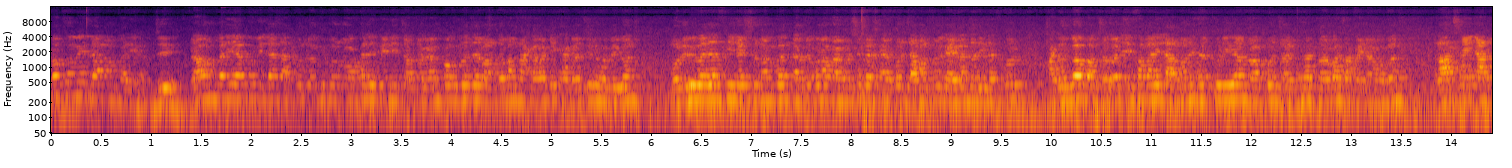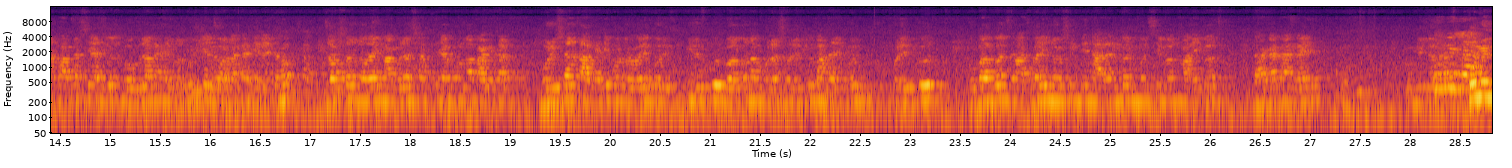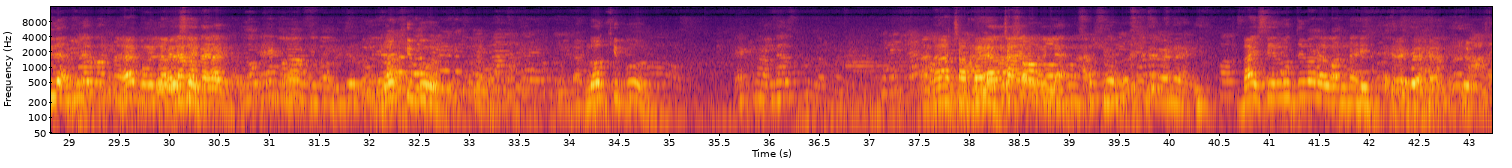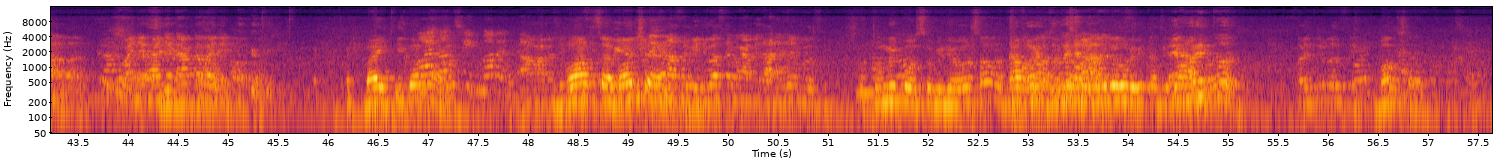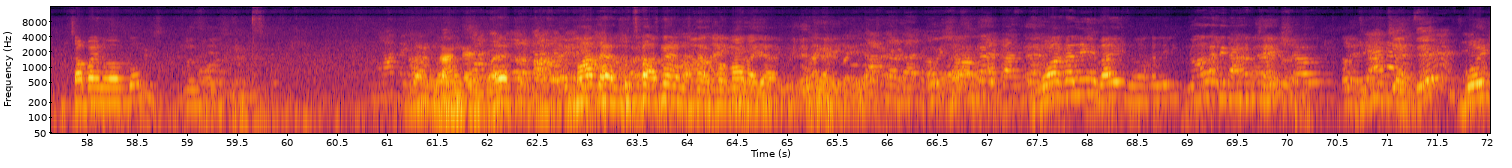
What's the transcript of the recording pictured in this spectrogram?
প্রথমে ব্রাহ্মণবাড়িয়া। জি। ব্রাহ্মণবাড়িয়া কুমিল্লা চাঁদপুর লক্ষ্মীপুর নোয়াখালী ফেনী চট্টগ্রাম কক্সবাজার বান্দরবান রাঙ্গামাটি খাগড়াছড়ি হবিগঞ্জ মৌলভীবাজার সিলেট সুনামগঞ্জ নেত্রকোনা ময়মনসিংহ শেরপুর জামালপুর গাইবান্ধা দিনাজপুর ঠাকুরগাঁও পঞ্চগড় নীলফামারী লালমনিরহাট কুড়িগ্রাম রংপুর জয়পুরহাট নরবা চাঁপাইনবাবগঞ্জ রাজশাহী নাটোর পাবনা সিরাজগঞ্জ বগুড়া মেহেরপুর কুষ্টিয়া চুয়াডাঙ্গা ঝিনাইদহ যশোর নড়াই মাগুরা সাতক্ষীরা খুলনা বাগেরহাট বরিশাল ঝালকাঠি পটুয়াখালী পিরোজপুর বরগুনা ভোলা শরীরপুর মাদারীপুর ফরিদপুর গোপালগঞ্জ রাজবাড়ী নরসিংদী নারায়ণগঞ্জ মুন্সিগঞ্জ মানিকগঞ্জ ঢাকা টাঙ্গাইল। কুমিল্লা হ্যাঁ কুমিল্লা লক্ষ্মীপুর ভাই সির মধ্যে নাই কি তুমি করছ ভিডিও করছ বলছি বলছে চাপাই নবাবগঞ্জ মা দেয় তো আনে না মা দেয় নোয়াখালী ভাই নোয়াখালী। বই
